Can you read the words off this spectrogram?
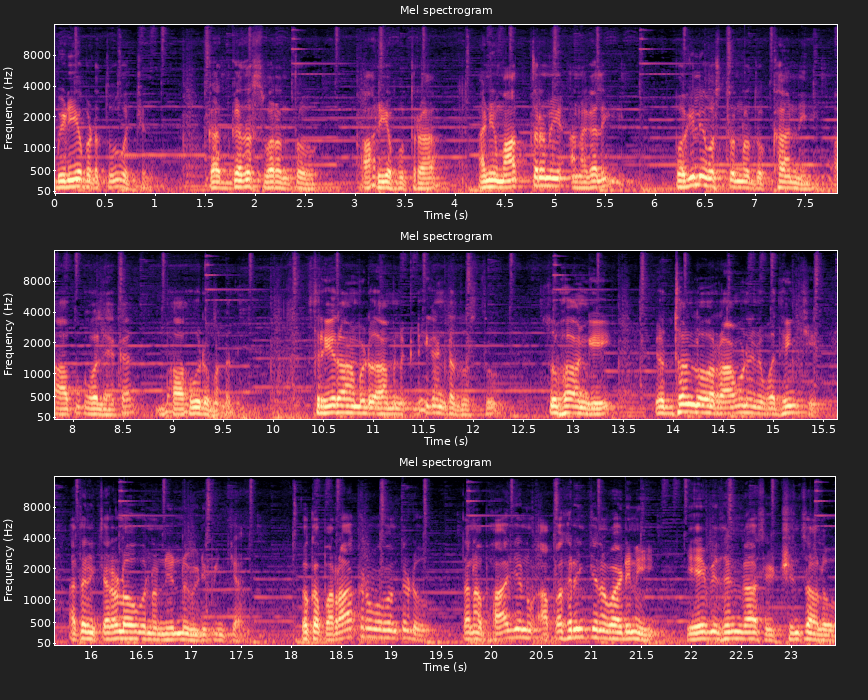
బిడియపడుతూ వచ్చింది. గద్గద స్వరంతో ఆర్యపుత్ర అని మాత్రమే అనగలిగి పొగిలి వస్తున్న దుఃఖాన్ని ఆపుకోలేక బాహూరుమన్నది శ్రీరాముడు ఆమెను క్రీగంట చూస్తూ శుభాంగి యుద్ధంలో రావణుని వధించి అతని చెరలో ఉన్న నిన్ను విడిపించాను. ఒక పరాక్రమవంతుడు తన భార్యను అపహరించిన వాడిని ఏ విధంగా శిక్షించాలో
